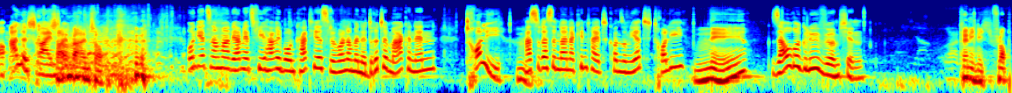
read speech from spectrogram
Alle schreien Scheinbar ein Top. Und jetzt nochmal, wir haben jetzt viel Haribo und Katjes. Wir wollen nochmal eine dritte Marke nennen. Trolli. Hm. Hast du das in deiner Kindheit konsumiert? Trolli? Nee, Saure Glühwürmchen. kenne ich nicht. Flop.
